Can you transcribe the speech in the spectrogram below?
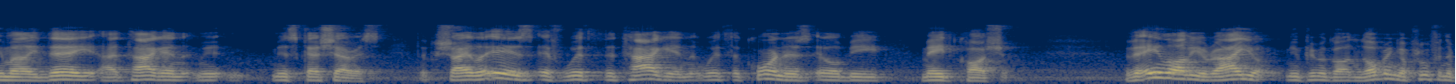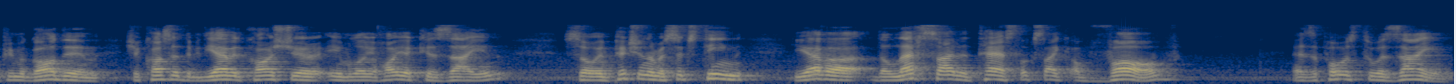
Imalidei hatagen miskasheris. The shaila is if with the tagin, with the corners, it will be made kosher. Ve'ein lo avi min Pri Megadim. Don't bring a proof in the Pri Megadim. Shekasa de b'diavad kosher im lo yehoya kezayin. So in picture number 16, you have a the left side of the tes looks like a vav as opposed to a zayin.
